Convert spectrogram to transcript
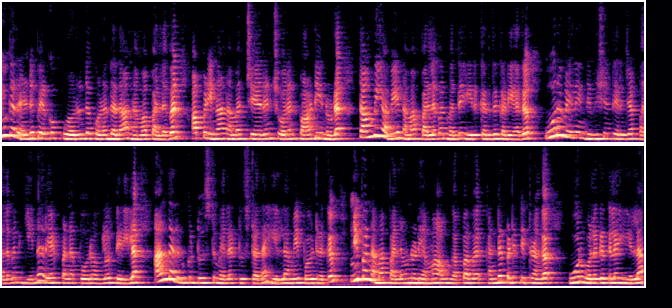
இவங்க ரெண்டு பேருக்கும் பிறந்த குழந்தை தான் நம்ம பல்லவன். அப்படின்னா நம்ம சேரன் சோழன் பாண்டியனோட தம்பியாவே நம்ம பல்லவன் வந்து இருக்கிறது கிடையாது. ஒருவேளை இந்த விஷயம் தெரிஞ்சா பல்லவன் என்ன ரியாக்ட் பண்ண போறாங்களோ தெரியல. அந்த அளவுக்கு ட்விஸ்ட் மேல டூஸ்டா தான் எல்லாமே போயிட்டு இருக்கு இப்போ நம்ம பல்லவனுடைய அம்மா அவங்க அப்பாவை கண்டபடி திட்டுறாங்க ஊர் உலகத்துல எல்லா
